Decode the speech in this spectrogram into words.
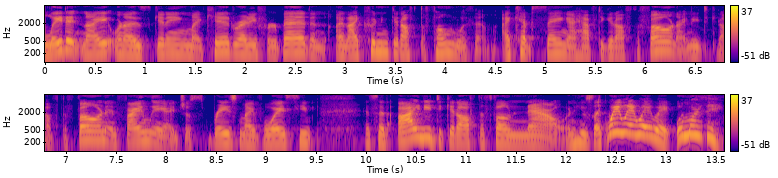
late at night when I was getting my kid ready for bed and, and I couldn't get off the phone with him. I kept saying, I have to get off the phone. I need to get off the phone. And finally, I just raised my voice he, and said, I need to get off the phone now. And he was like, wait, wait, wait, wait, one more thing.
